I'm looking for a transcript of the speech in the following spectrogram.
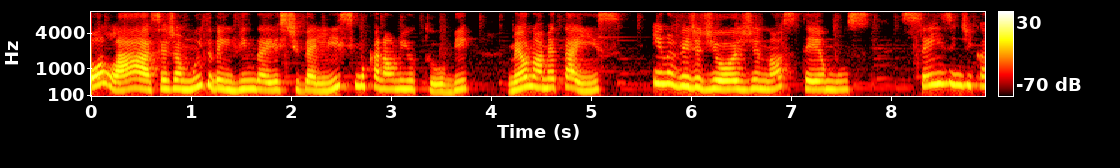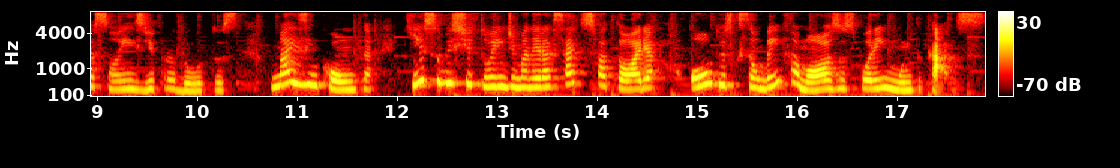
Olá, seja muito bem-vinda a este belíssimo canal no YouTube. Meu nome é Thaís e no vídeo de hoje nós temos seis indicações de produtos mais em conta que substituem de maneira satisfatória outros que são bem famosos, porém muito caros.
